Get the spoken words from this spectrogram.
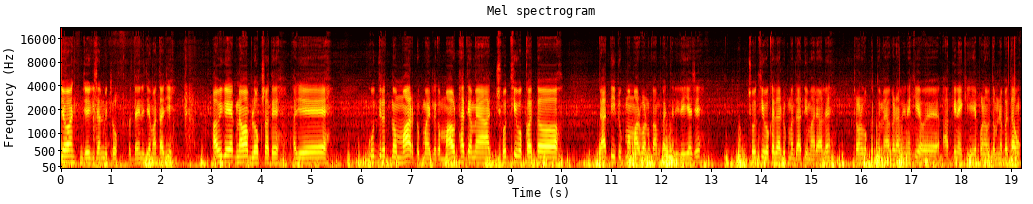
જવાન, જય કિસાન મિત્રો. બધાને જય માતાજી. આવી ગયા એક નવા બ્લોક સાથે. આજે કુદરતનો માર ટૂંકમાં, એટલે કે માવઠાથી અમે આ ચોથી વખત દાંતી ટૂંકમાં મારવાનું કામકાજ કરી રહ્યા છે. ચોથી વખત આ ટૂંકમાં દાંતી મારે હાલે. ત્રણ વખત તો મેં આગળ હાલી નાખી, હવે આંકી નાખી. એ પણ હવે તમને બતાવું.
